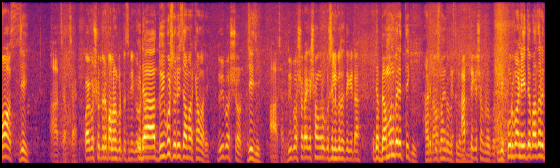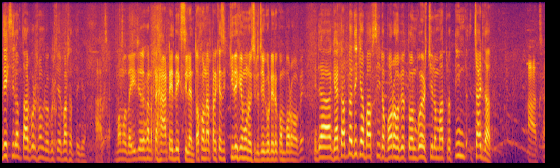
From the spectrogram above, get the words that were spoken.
বস। জি। আচ্ছা আচ্ছা। কয় বছর ধরে পালন করতেছেন এটা দুই বছর হয়েছে আমার খামারে। দুই বছর? জি জি। আচ্ছা দুই বছর আগে সংগ্রহ করছিলেন কোথা থেকে এটা? এটা ব্রাহ্মণবাড়ির থেকে হাড়িতে সংগ্রহ করছিলাম। হাট থেকে সংগ্রহ করছেন জি কোরবানি ঈদে বাজারে দেখছিলাম তারপরে সংগ্রহ করছি এর বাসার থেকে। আচ্ছা মোহাম্মদ এই যে যখন আপনি হাটে দেখছিলেন তখন আপনার কাছে কি দেখে মনে হয়েছিল যে গোটা এরকম বড় হবে? এটা গেট আপটা দেখে ভাবছি এটা বড় হবে তখন বয়স ছিল মাত্র তিন চার দাঁত। আচ্ছা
